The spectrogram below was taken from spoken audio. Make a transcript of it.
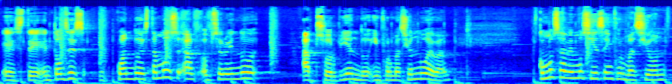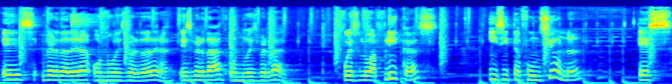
Este, entonces, cuando estamos absorbiendo, absorbiendo información nueva, ¿cómo sabemos si esa información es verdadera o no es verdadera? ¿Es verdad o no es verdad? Pues lo aplicas y si te funciona, es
